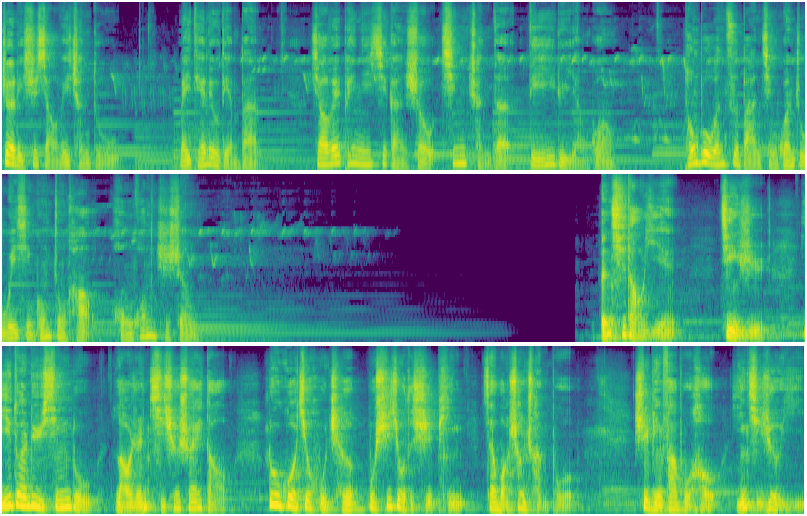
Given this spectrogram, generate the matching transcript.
这里是小薇晨读，每天六点半，小薇陪你一起感受清晨的第一缕阳光。同步文字版，请关注微信公众号“洪荒之声”。本期导言：近日，一段绿心路老人骑车摔倒，路过救护车不施救的视频在网上传播。视频发布后引起热议，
